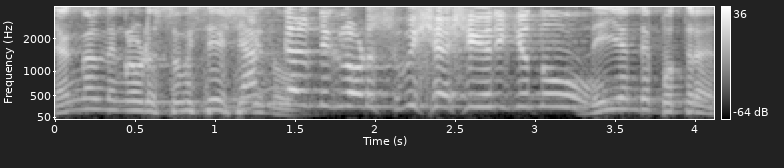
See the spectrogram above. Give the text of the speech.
ഞങ്ങൾ നിങ്ങളോട് സുവിശേഷിക്കുന്നു. ഞങ്ങൾ നിങ്ങളോട് സുവിശേഷീകരിക്കുന്നു. നീ എന്റെ പുത്രൻ.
